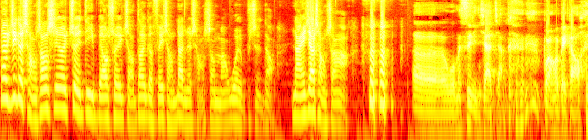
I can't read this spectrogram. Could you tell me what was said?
那这个厂商是因为最低标所以找到一个非常烂的厂商吗？我也不知道哪一家厂商啊。呃，我们私底下讲，不然会被告。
